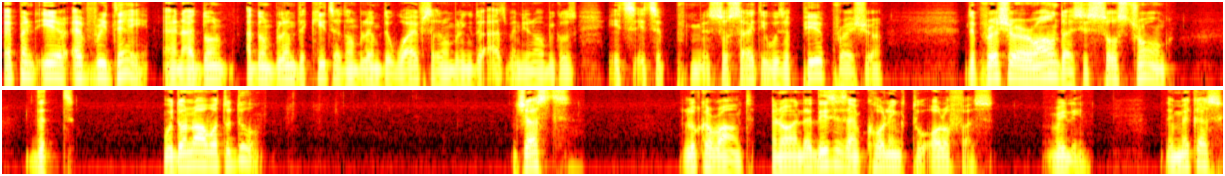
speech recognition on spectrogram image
happened here every day and i don't i don't blame the kids i don't blame the wives i don't blame the husband you know because it's it's a society with a peer pressure the pressure around us is so strong that we don't know what to do. Just look around, you know, and this is I'm calling to all of us, really. They make us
